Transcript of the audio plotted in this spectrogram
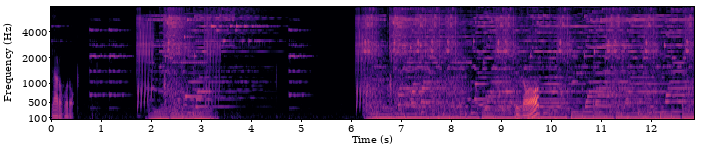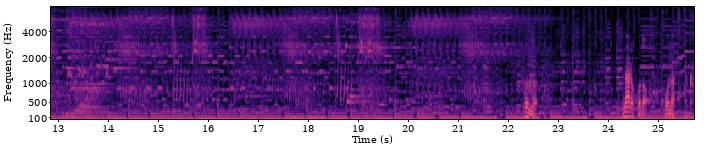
なるほど。いいぞ。ふむ。なるほど。こうなっちゃったか。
